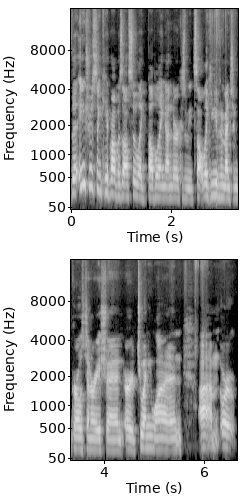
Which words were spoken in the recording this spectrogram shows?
the interest in K-pop was also like bubbling under because we saw like you even mentioned Girls' Generation or 2NE1 um, or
